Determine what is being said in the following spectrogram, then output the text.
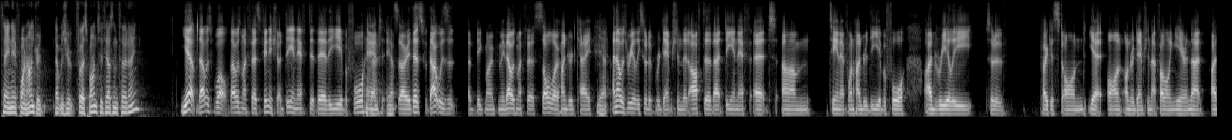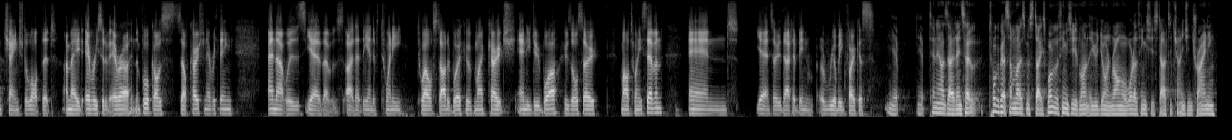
TNF 100. That was your first one, 2013. Yeah, that was well, that was my first finish. I DNF'd it there the year beforehand, Okay, and so that's that was a, a big moment for me. That was my first solo 100k, Yeah. and that was really sort of redemption. That after that DNF at um, TNF 100 the year before, I'd really sort of focused on yeah on on redemption that following year, and that I'd changed a lot. That I made every sort of error in the book. I was self coached and everything, and that was yeah that was I'd at the end of 2012 started working with my coach Andy Dubois, who's also mile 27, and yeah, and so that had been a real big focus. Yep. Yep. 10 hours 18. So talk about some of those mistakes. What are the things you learned that you were doing wrong, or what are the things you started to change in training?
